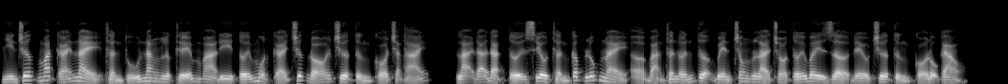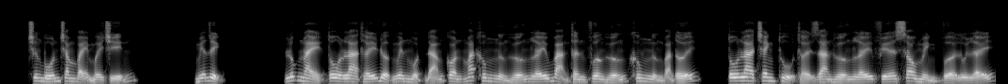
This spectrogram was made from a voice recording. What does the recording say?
Nhìn trước mắt cái này thần thú năng lực thế mà đi tới một cái trước đó chưa từng có trạng thái, lại đã đạt tới siêu thần cấp lúc này ở bản thân ấn tượng bên trong là cho tới bây giờ đều chưa từng có độ cao. Chương 479 Miễn dịch Lúc này Tô La thấy được nguyên một đám con mắt không ngừng hướng lấy bản thân phương hướng không ngừng bắn tới, Tô La tranh thủ thời gian hướng lấy phía sau mình vừa lui lấy.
